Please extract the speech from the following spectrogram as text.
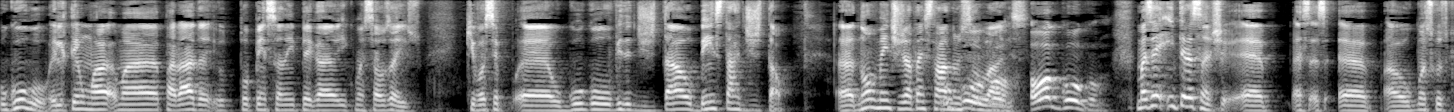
o Google, ele tem uma, uma parada, eu tô pensando em pegar e começar a usar isso. Que você, é, o Google Vida Digital, Bem-Estar Digital. É, normalmente já está instalado O nos Google. celulares. O Google. Mas é interessante, é, é, algumas coisas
